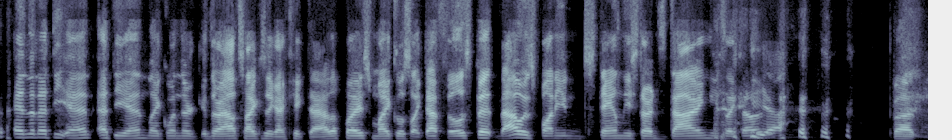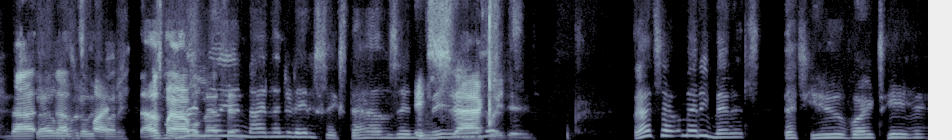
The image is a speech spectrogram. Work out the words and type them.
And then at the end, at the end, like when they're they're outside because they got kicked out of the place, Michael's like, "That Phyllis bit, that was funny." And Stanley starts dying. He's like, that was... yeah, But that that, that, was, was really my funny. that was my honorable million mention. nine hundred eighty-six thousand. Exactly, minutes. dude. That's how many minutes that you've worked here.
